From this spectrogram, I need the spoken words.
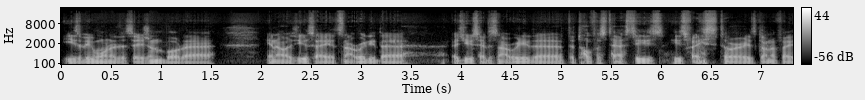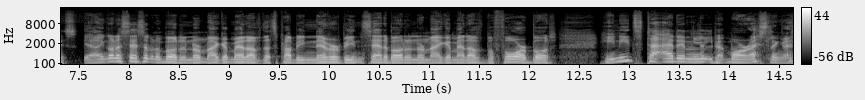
easily won a decision. But uh, you know, as you say, it's not really the as you said, it's not really the, the toughest test he's he's faced or he's gonna face. Yeah, I'm gonna say something about a Nurmagomedov that's probably never been said about a Nurmagomedov before, but he needs to add in a little bit more wrestling. I,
